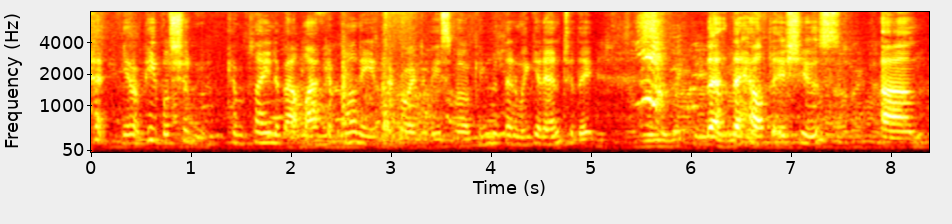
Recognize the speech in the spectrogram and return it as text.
you know, people shouldn't complain about lack of money if they're going to be smoking, but then we get into the, the, the health issues. Um,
